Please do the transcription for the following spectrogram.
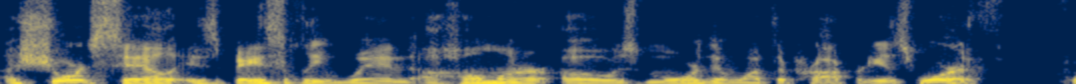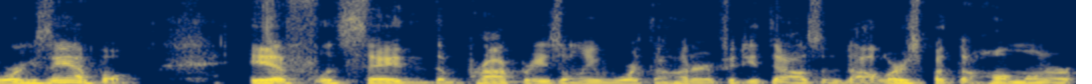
A short sale is basically when a homeowner owes more than what the property is worth. For example, if let's say that the property is only worth $150,000, but the homeowner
